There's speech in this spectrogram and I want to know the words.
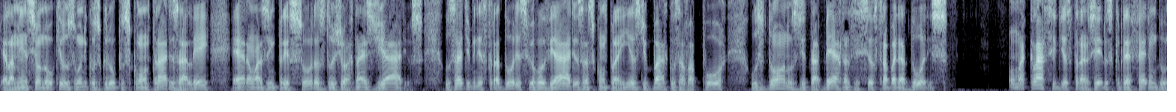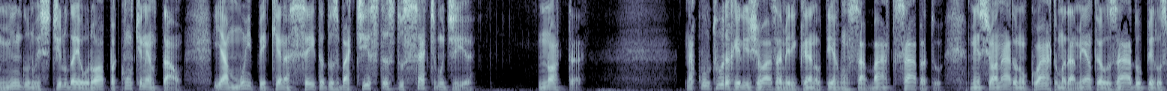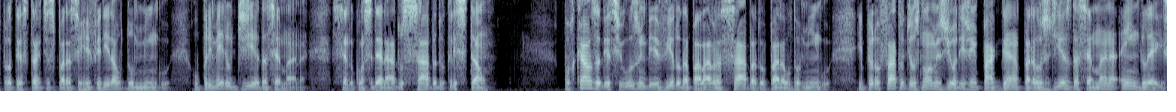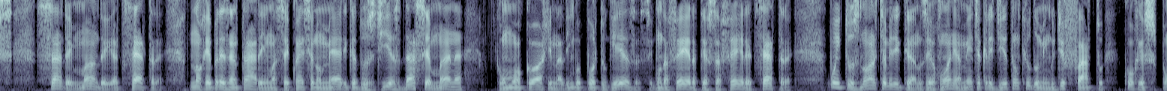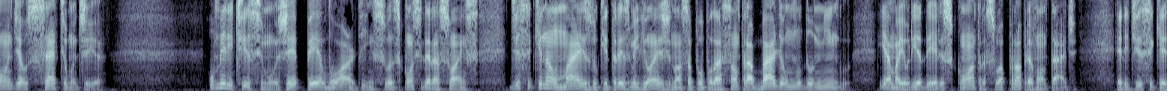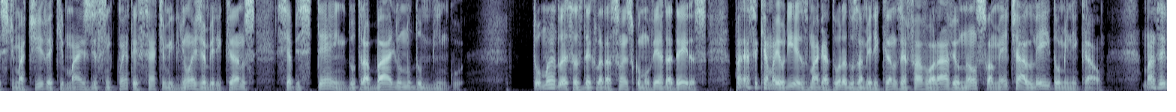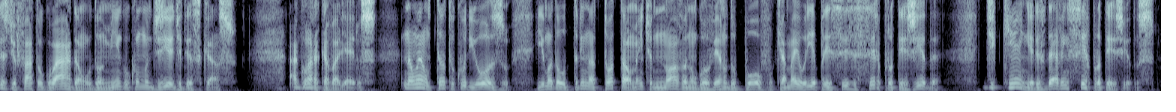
Ela mencionou que os únicos grupos contrários à lei eram as impressoras dos jornais diários, os administradores ferroviários, as companhias de barcos a vapor, os donos de tabernas e seus trabalhadores, uma classe de estrangeiros que prefere um domingo no estilo da Europa continental e a muito pequena seita dos batistas do sétimo dia. Nota: Na cultura religiosa americana, o termo sabat, sábado, mencionado no quarto mandamento, é usado pelos protestantes para se referir ao domingo, o primeiro dia da semana, sendo considerado sábado cristão, por causa desse uso indevido da palavra sábado para o domingo e pelo fato de os nomes de origem pagã para os dias da semana em inglês, Sunday, Monday, etc., não representarem uma sequência numérica dos dias da semana como ocorre na língua portuguesa, segunda-feira, terça-feira, etc., muitos norte-americanos erroneamente acreditam que o domingo de fato corresponde ao sétimo dia. O meritíssimo G. P. Lord, em suas considerações, disse que não mais do que 3 milhões de nossa população trabalham no domingo, e a maioria deles contra sua própria vontade. Ele disse que a estimativa é que mais de 57 milhões de americanos se abstêm do trabalho no domingo. Tomando essas declarações como verdadeiras, parece que a maioria esmagadora dos americanos é favorável não somente à lei dominical, mas eles de fato guardam o domingo como dia de descanso. Agora, cavalheiros, não é um tanto curioso e uma doutrina totalmente nova no governo do povo que a maioria precise ser protegida? De quem eles devem ser protegidos?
